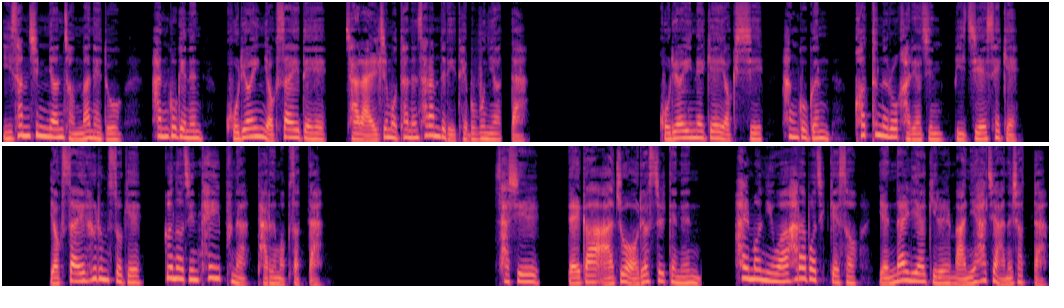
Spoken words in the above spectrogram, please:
20, 30년 전만 해도 한국에는 고려인 역사에 대해 잘 알지 못하는 사람들이 대부분이었다. 고려인에게 역시 한국은 커튼으로 가려진 미지의 세계, 역사의 흐름 속에 끊어진 테이프나 다름없었다. 사실 내가 아주 어렸을 때는 할머니와 할아버지께서 옛날 이야기를 많이 하지 않으셨다.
